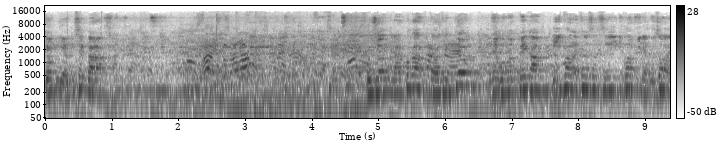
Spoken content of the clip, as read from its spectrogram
经验性的，不像来报告有天地方，我们北港琵琶的特色之一，你看琵琶胡哨的，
